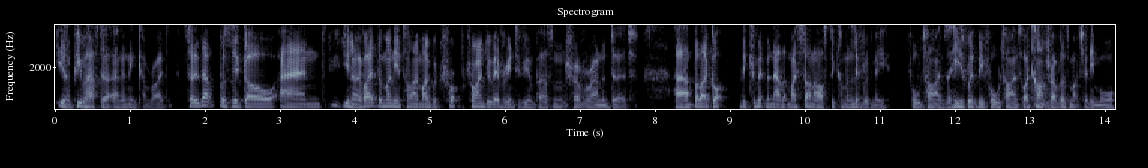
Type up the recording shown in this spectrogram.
you know, people have to earn an income, right? So that was the goal. And you know, if I had the money and time, I would tr- try and do every interview in person, travel around and do it. Uh, but I've got the commitment now that my son asked to come and live with me full time. So he's with me full time. So I can't mm. travel as much anymore.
